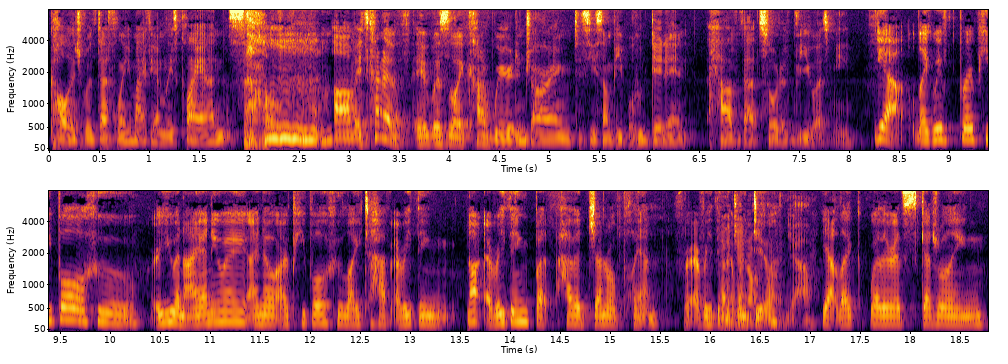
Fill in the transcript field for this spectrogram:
college was definitely my family's plan. So um, it's kind of it was like kind of weird and jarring to see some people who didn't have that sort of view as me. Yeah, like we've we're people who, or you and I anyway, I know are people who like to have everything, not everything, but have a general plan for everything A that we do. plan, yeah. Yeah, like whether it's scheduling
